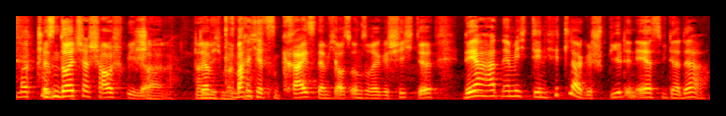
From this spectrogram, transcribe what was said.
Matucci. Das ist ein deutscher Schauspieler. Schade, dann Da mache ich jetzt einen Kreis, nämlich aus unserer Geschichte. Der hat nämlich den Hitler gespielt und er ist wieder da.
